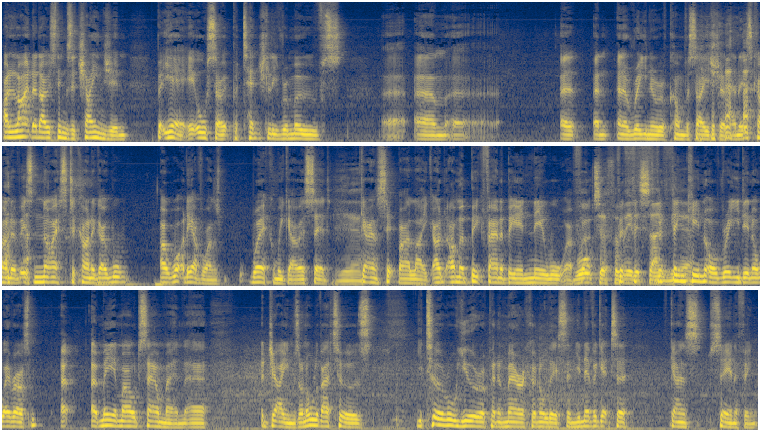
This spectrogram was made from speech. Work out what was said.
I like that those things are changing, but yeah, it also it potentially removes uh, um, uh, a, an, an arena of conversation, and it's kind of it's nice to kind of go well. Oh, what are the other ones? Where can we go? As said, Yeah. go and sit by a lake. I, I'm a big fan of being near water. Water, for me, the same, For yeah. thinking or reading or whatever else. Uh, uh, me and my old sound man, uh, James, on all of our tours, you tour all Europe and America and all this, and you never get to go and s- see anything.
